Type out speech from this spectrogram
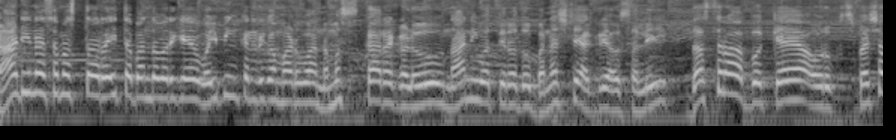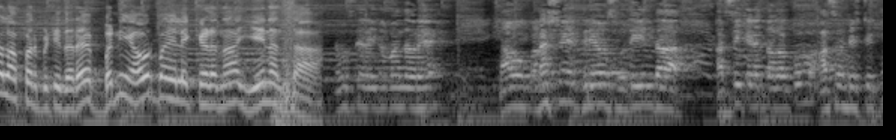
ನಾಡಿನ ಸಮಸ್ತ ರೈತ ಬಂದವರಿಗೆ ವೈಬಿಂಗ್ ಕನ್ನಡಿಗ ಮಾಡುವ ನಮಸ್ಕಾರಗಳು. ನಾನಿವತ್ತಿರೋದು ಬನಶ್ರೀ ಅಗ್ರಿ ಹೌಸ್ ಅಲ್ಲಿ. ದಸರಾ ಹಬ್ಬಕ್ಕೆ ಅವರು ಸ್ಪೆಷಲ್ ಆಫರ್ ಬಿಟ್ಟಿದ್ದಾರೆ. ಬನ್ನಿ ಅವ್ರ ಬಾಯಲ್ಲಿ ಕೇಳೋಣ ಏನಂತ. ನಮಸ್ಕಾರ ರೈತ ಬಂಧವರೇ. ನಾವು ಬನಶ್ರೀ ಹೌಸ್ ವತಿಯಿಂದ ಅರಸೀಕೆರೆ ತಾಲೂಕು, ಹಾಸನ ಡಿಸ್ಟಿಕ್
